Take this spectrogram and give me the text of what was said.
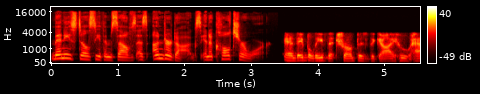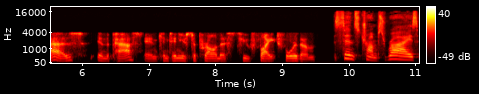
many still see themselves as underdogs in a culture war. And they believe that Trump is the guy who has in the past and continues to promise to fight for them. Since Trump's rise,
